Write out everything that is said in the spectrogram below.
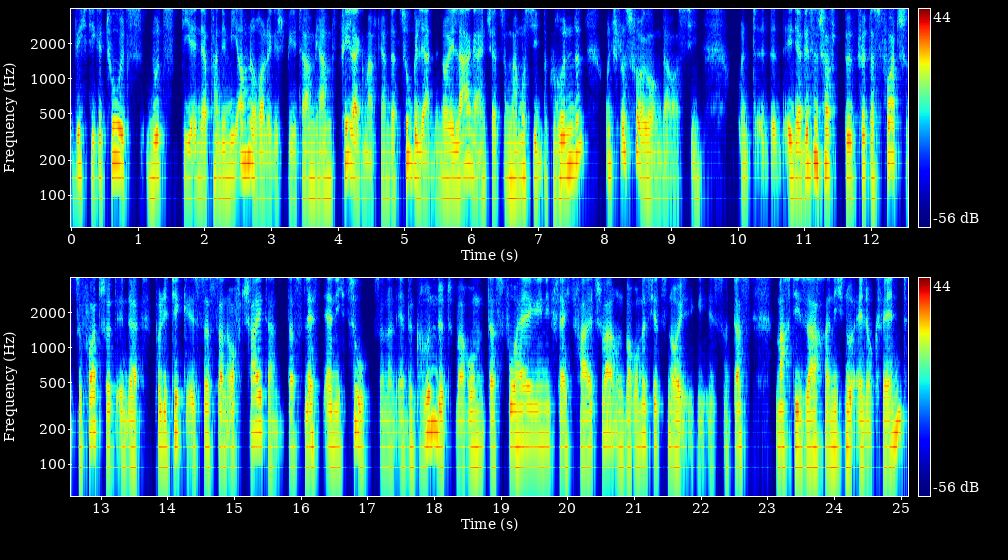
wichtige Tools nutzt, die in der Pandemie auch eine Rolle gespielt haben. Wir haben Fehler gemacht, wir haben dazugelernt, eine neue Lageeinschätzung. Man muss sie begründen und Schlussfolgerungen daraus ziehen. Und äh, in der Wissenschaft führt das Fortschritt, zu Fortschritt. In der Politik ist das dann oft Scheitern. Das lässt er nicht zu, sondern er begründet, warum das vorherige vielleicht falsch war und warum es jetzt neu ist. Und das macht die Sache nicht nur eloquent,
